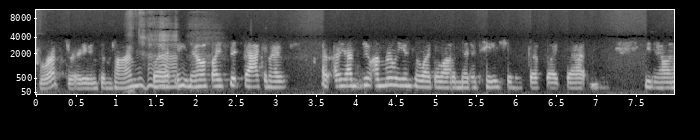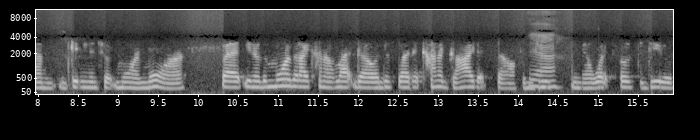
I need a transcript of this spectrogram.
frustrating sometimes, but you know, if I sit back and I, I I'm do, I'm really into like a lot of meditation and stuff like that, and, you know, and I'm getting into it more and more. But you know, the more that I kind of let go and just let it kind of guide itself and Yeah. do, you know, what it's supposed to do,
